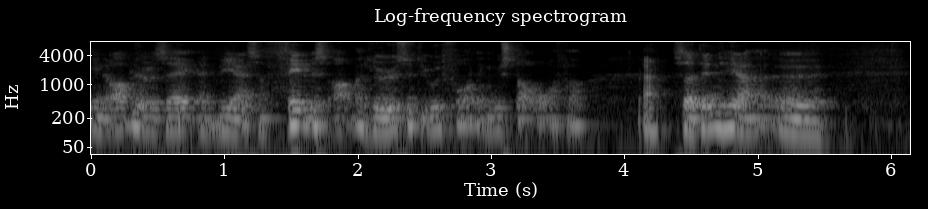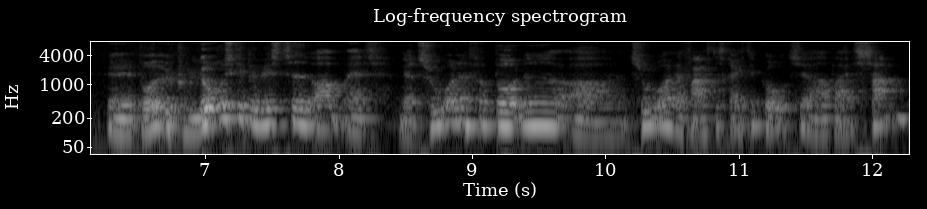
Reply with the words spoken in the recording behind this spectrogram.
en oplevelse af, at vi er altså fælles om at løse de udfordringer, vi står overfor. Ja. Så den her øh, øh, både økologiske bevidsthed om, at naturen er forbundet, og naturen er faktisk rigtig god til at arbejde sammen.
